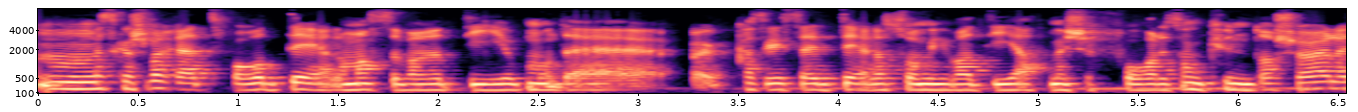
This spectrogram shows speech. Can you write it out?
mm, vi skal ikke være redd for å dele masse verdi og på en måte, hva skal jeg si, dele så mye verdi at vi ikke får det som kunder sjøl.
